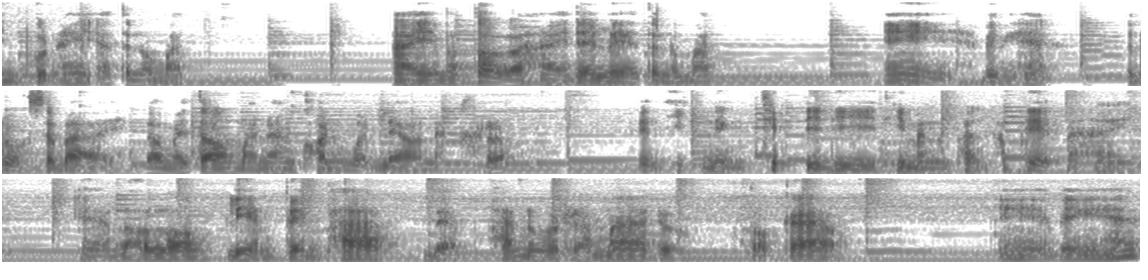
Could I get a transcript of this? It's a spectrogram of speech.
Input ให้อัตโนมัติ i มาต่อกับ i ได้เลยอัตโนมัติเอเป็นไงฮะสะดวกสบาย เราไม่ต้องมานั่งคอนเวิร์ตแล้วนะครับ เป็นอีกหนึ่งทิปดีๆ ที่มันเพิ่งอัปเดตมาให้ เราลองเปลี่ยนเป็นภาพแบบพาโนรามาดูต่อ9เอเป็นไงฮะ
